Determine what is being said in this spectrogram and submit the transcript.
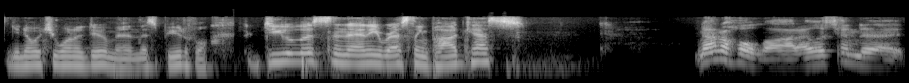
you know what you want to do, man. That's beautiful. Do you listen to any wrestling podcasts? Not a whole lot. I listen to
